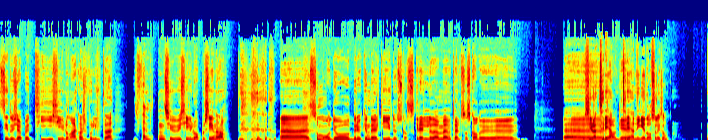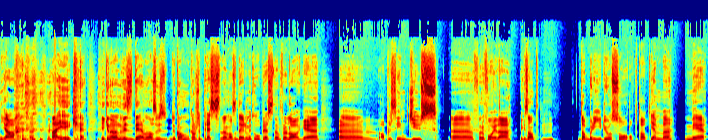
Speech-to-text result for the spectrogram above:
Si du kjøper 10 kilo, nei, kanskje for lite, det. 15-20 kilo appelsiner, da. så må du jo bruke en del tid. Du skal skrelle dem, eventuelt så skal du eh, Du sier det er tre trening i det også, liksom? Ja. Nei, ikke, ikke nødvendigvis det, men altså, du kan kanskje presse dem, altså dele dem i to, presse dem for å lage uh, appelsinjuice uh, for å få i deg Ikke sant? Mhm. Da blir du jo så opptatt hjemme med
